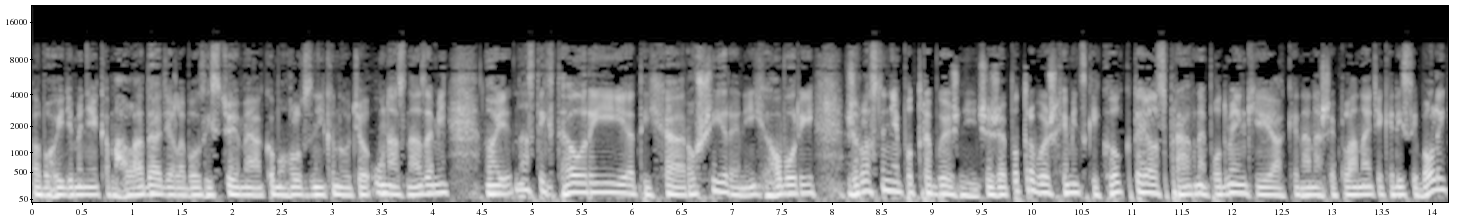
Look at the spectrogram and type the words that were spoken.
alebo ho ideme niekam hľadať, alebo zistujeme, ako mohol vzniknúť u nás na Zemi. No a jedna z tých teórií, tých rozšírených hovorí, že vlastne nepotrebuješ nič, že potrebuješ chemický koktejl, správne podmienky, aké na našej planéte kedysi boli,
